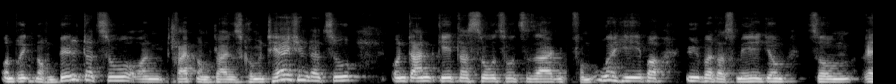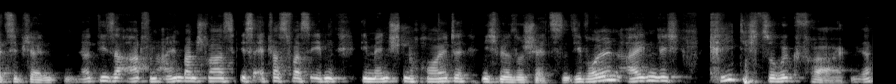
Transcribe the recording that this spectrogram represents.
und bringt noch ein Bild dazu und schreibt noch ein kleines Kommentärchen dazu. Und dann geht das so sozusagen vom Urheber über das Medium zum Rezipienten. Ja, diese Art von Einbahnstraße ist etwas, was eben die Menschen heute nicht mehr so schätzen. Sie wollen eigentlich kritisch zurückfragen. Ja.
